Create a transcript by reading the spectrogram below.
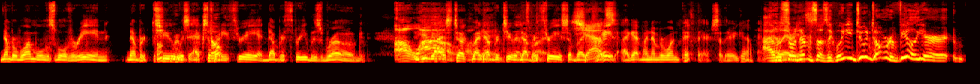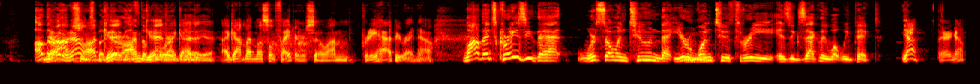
Number one was Wolverine. Number 2 was X23, and number three was Rogue. Oh wow! You guys took my number two and number right. three, so I'm like, Shouts. great, I got my number one pick there. So there you go. I was so nervous. I was like, "What are you doing? Don't reveal your other no, options." No, no, I'm good. I'm good. Board. I got yeah, yeah. I got my muscle fighter, so I'm pretty happy right now. Wow, that's crazy that we're so in tune that your mm-hmm. one, two, three is exactly what we picked. Yeah, there you go.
